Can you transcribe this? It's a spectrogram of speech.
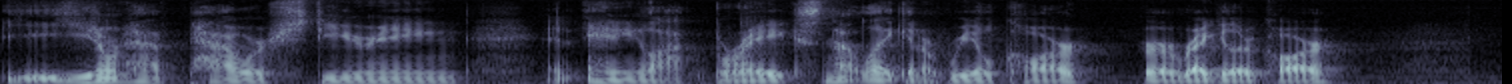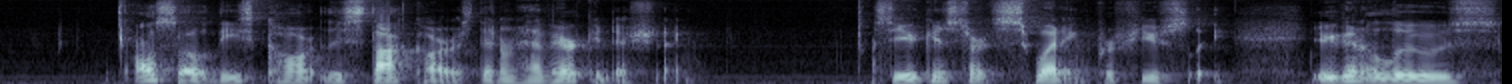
You don't have power steering and anti-lock brakes, not like in a real car or a regular car. Also, these car, these stock cars, they don't have air conditioning, so you're gonna start sweating profusely. You're gonna lose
